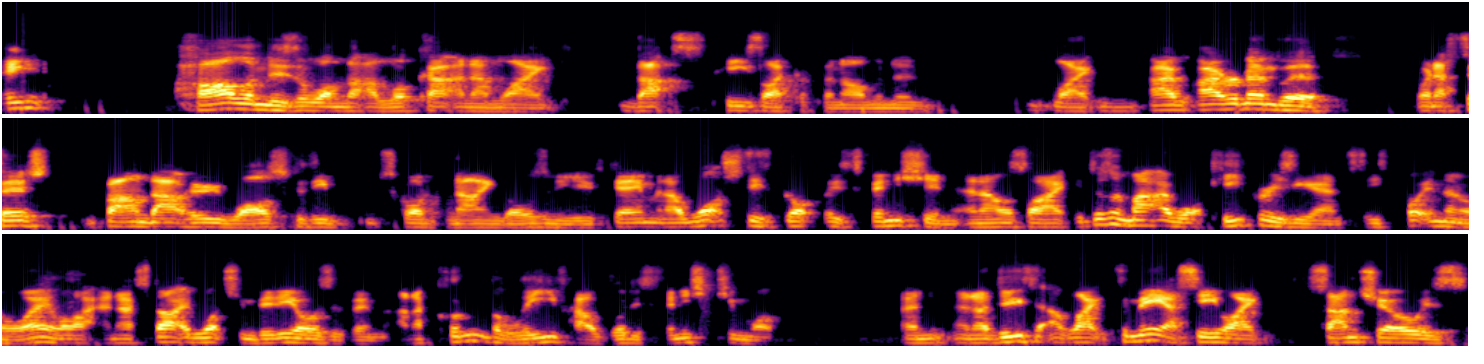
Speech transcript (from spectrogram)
I think Haaland is the one that I look at and I'm like, that's he's like a phenomenon. Like I, I remember when I first found out who he was, because he scored nine goals in a youth game, and I watched his got his finishing, and I was like, it doesn't matter what keeper he's against, he's putting them away. Like, and I started watching videos of him, and I couldn't believe how good his finishing was. And and I do like for me, I see like Sancho is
